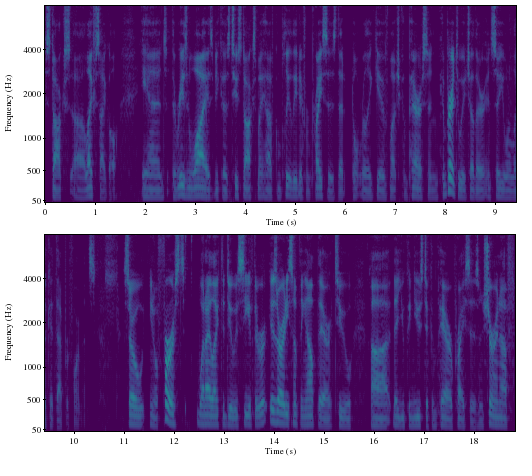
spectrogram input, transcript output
stock's uh, life cycle. And the reason why is because two stocks might have completely different prices that don't really give much comparison compared to each other, and so you want to look at that performance. So, you know, first, what I like to do is see if there is already something out there to uh, that you can use to compare prices. And sure enough,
